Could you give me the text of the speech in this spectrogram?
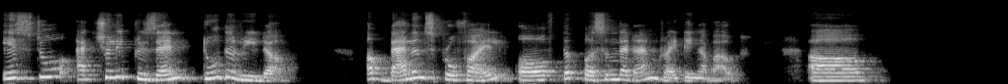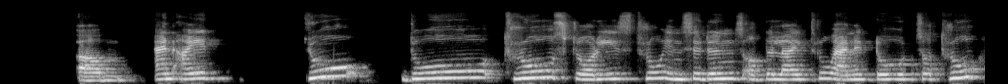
is to actually present to the reader a balanced profile of the person that I'm writing about. Uh, um, and I do do through stories, through incidents of the life, through anecdotes, or through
